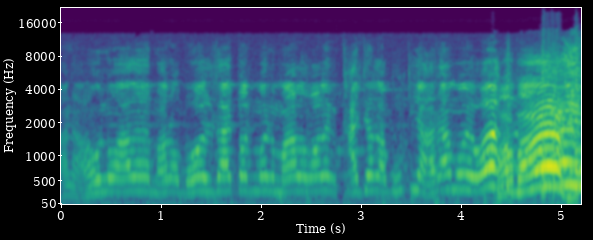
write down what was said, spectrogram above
અને હું નો આવે મારો બોલ જાય તો મને માળ વાળે ને ખાધેલા બુટિયા હરામ હોય હો. ભાઈ.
